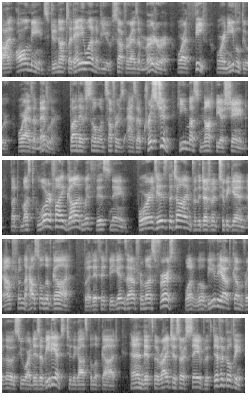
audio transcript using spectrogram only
By all means, do not let any one of you suffer as a murderer, or a thief, or an evildoer, or as a meddler. But if someone suffers as a Christian, he must not be ashamed, but must glorify God with this name. For it is the time for the judgment to begin, out from the household of God. But if it begins out from us first, what will be the outcome for those who are disobedient to the gospel of God? And if the righteous are saved with difficulty,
